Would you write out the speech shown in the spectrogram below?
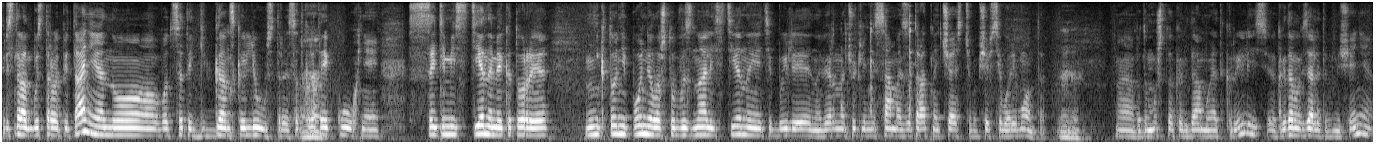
ресторан быстрого питания, но вот с этой гигантской люстрой, с открытой кухней, с этими стенами, которые никто не понял, а чтобы вы знали, стены эти были, наверное, чуть ли не самой затратной частью вообще всего ремонта. Мгм. А, Потому что когда мы открылись, когда мы взяли это помещение,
